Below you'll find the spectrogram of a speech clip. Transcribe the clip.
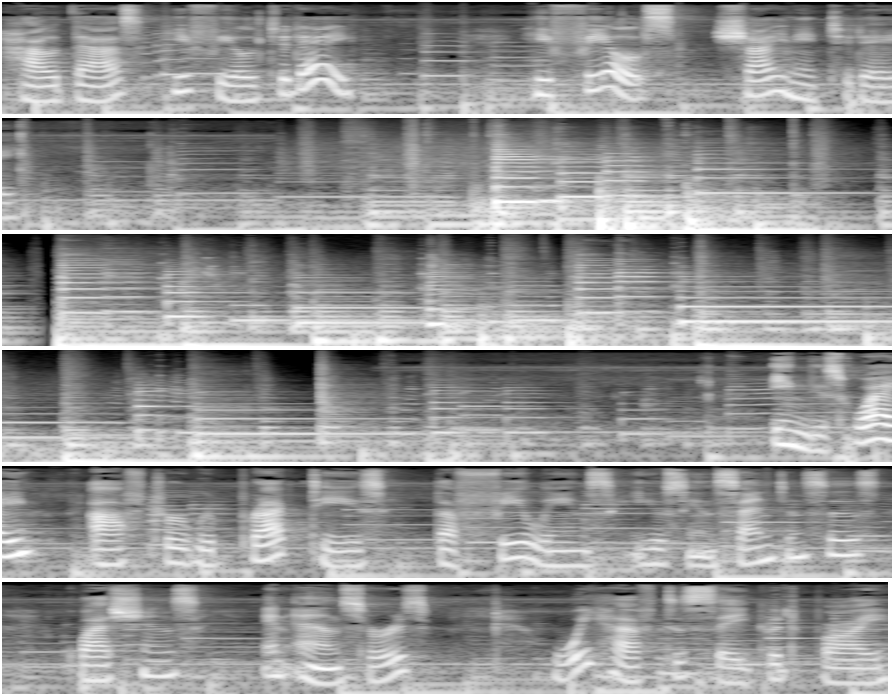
How does he feel today? He feels shiny today. In this way, after we practice the feelings using sentences, questions, and answers, we have to say goodbye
